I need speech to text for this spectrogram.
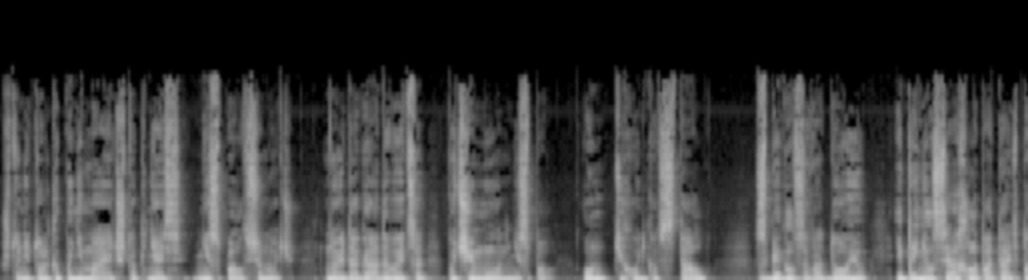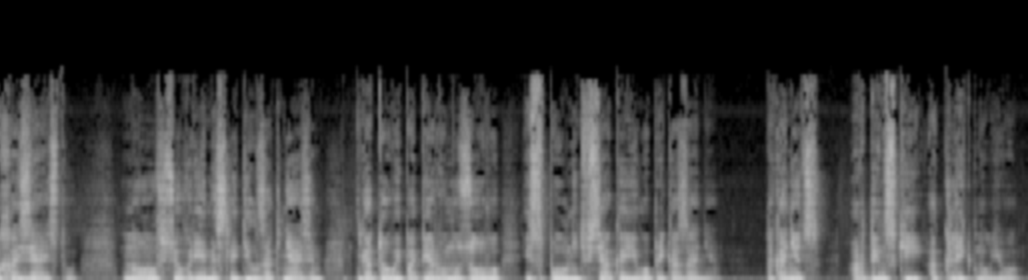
что не только понимает, что князь не спал всю ночь, но и догадывается, почему он не спал. Он тихонько встал, сбегал за водою и принялся хлопотать по хозяйству, но все время следил за князем, готовый по первому зову исполнить всякое его приказание. Наконец, Ордынский окликнул его –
